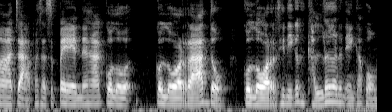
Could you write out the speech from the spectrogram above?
มาจากภาษาสเปนนะฮะโกโลโกโลราโดโกโลที่นี้ก็คือ color นั่นเองครับผม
